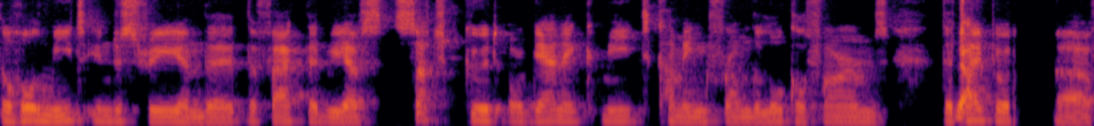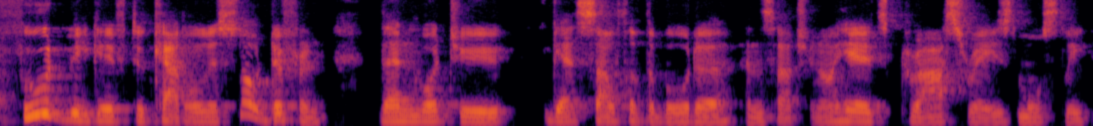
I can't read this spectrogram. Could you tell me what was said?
the whole meat industry and the the fact that we have such good organic meat coming from the local farms. The yeah. type of uh, food we give to cattle is so different than what you get south of the border and such. You know, here it's grass raised mostly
